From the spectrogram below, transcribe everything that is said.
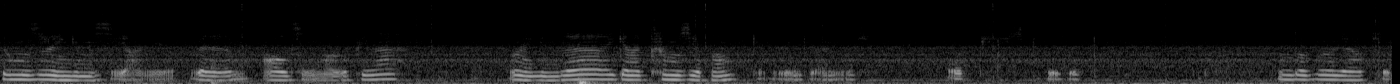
kırmızı rengimizi yani verelim. Altın numaralı pine renginde gene kırmızı yapalım. Kendi renklerimiz. Hop gidiyor. Bunu da böyle yaptık.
